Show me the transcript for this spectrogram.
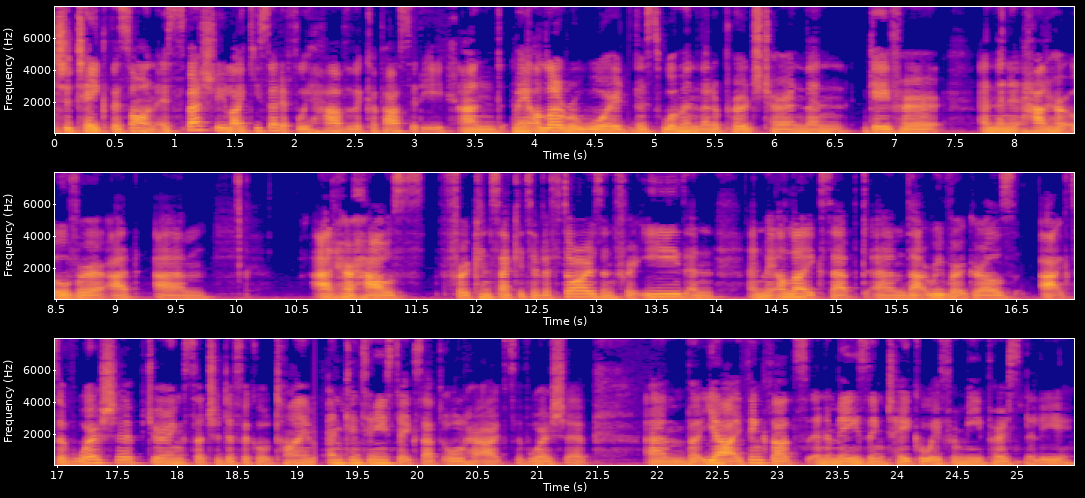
to take this on especially like you said if we have the capacity and may allah reward this woman that approached her and then gave her and then it had her over at um at her house for consecutive iftars and for Eid and and may Allah accept um, that revert girl's acts of worship during such a difficult time and continues to accept all her acts of worship. Um, but yeah, I think that's an amazing takeaway for me personally.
